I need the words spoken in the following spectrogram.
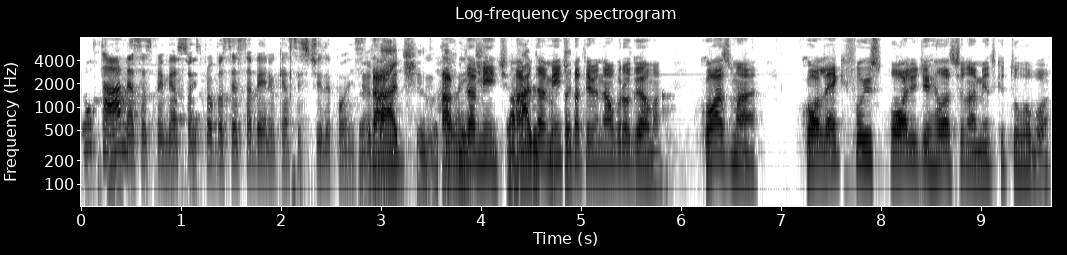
voltar nessas premiações pra vocês saberem o que assistir depois. Verdade, tá. exatamente. Rapidamente, Trabalho rapidamente importante. pra terminar o programa. Cosma, qual é que foi o espólio de relacionamento que tu roubou?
